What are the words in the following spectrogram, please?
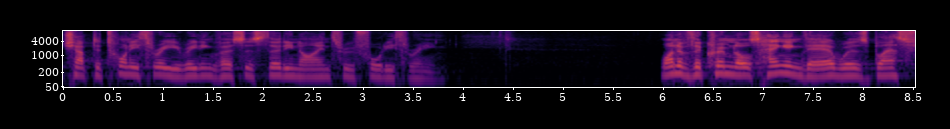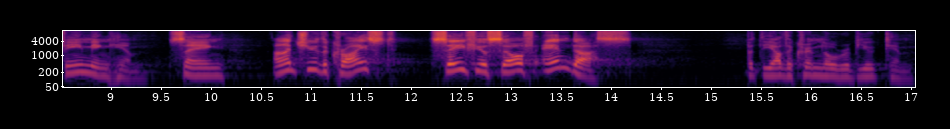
chapter 23, reading verses 39 through 43. One of the criminals hanging there was blaspheming him, saying, Aren't you the Christ? Save yourself and us. But the other criminal rebuked him.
